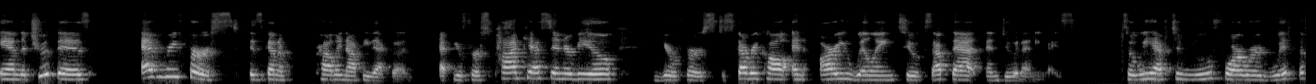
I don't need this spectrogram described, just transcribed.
And the truth is, every first is going to probably not be that good. At your first podcast interview, your first discovery call, and are you willing to accept that and do it anyways? So we have to move forward with the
